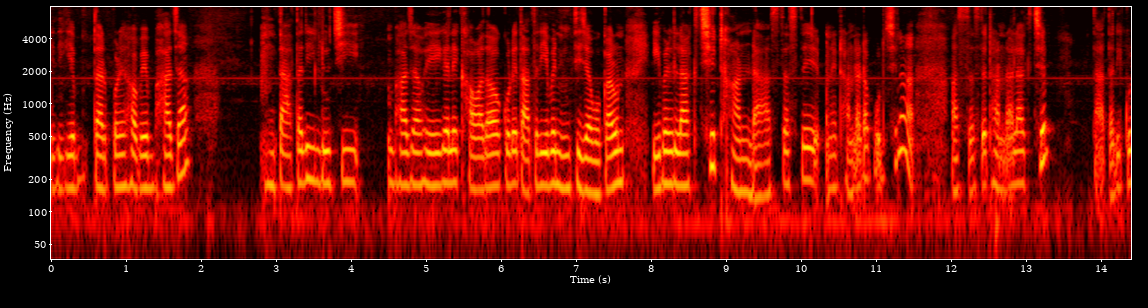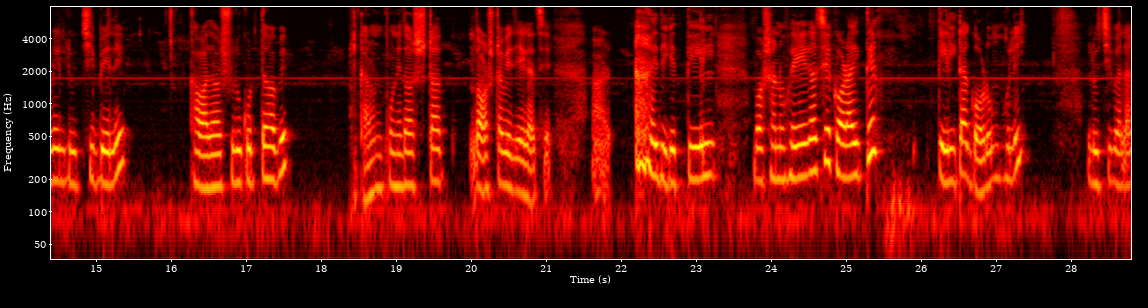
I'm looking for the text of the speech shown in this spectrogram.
এদিকে তারপরে হবে ভাজা। তাড়াতাড়ি লুচি ভাজা হয়ে গেলে খাওয়া দাওয়া করে তাড়াতাড়ি এবার নিচে যাব। কারণ এবারে লাগছে ঠান্ডা, আস্তে আস্তে মানে ঠান্ডাটা পড়ছে না, আস্তে আস্তে ঠান্ডা লাগছে। তাড়াতাড়ি করে লুচি বেলে খাওয়া দাওয়া শুরু করতে হবে। কারণ পৌনে দশটা দশটা বেজে গেছে। আর এদিকে তেল বসানো হয়ে গেছে কড়াইতে। তেলটা গরম হলেই লুচি বেলা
